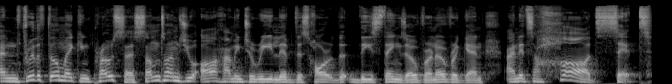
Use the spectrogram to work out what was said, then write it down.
And through the filmmaking process, sometimes you are having to relive this horror, th- these things over and over again, and it's a hard sit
